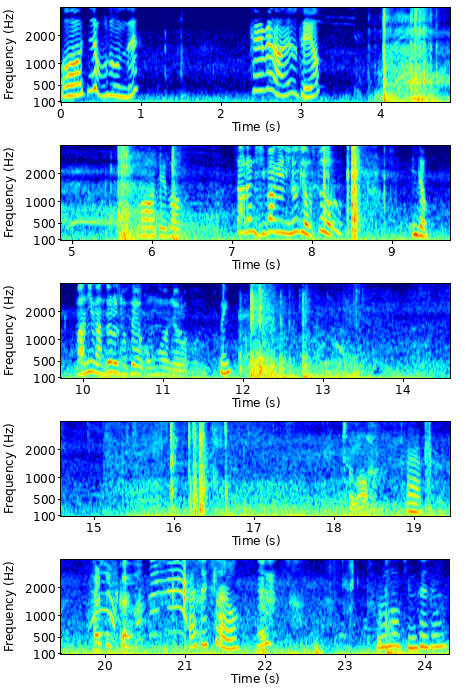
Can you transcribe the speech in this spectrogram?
와 진짜 무서운데? 헬멧 안 해도 돼요? 와 대박. 다른 지방엔 이런 게 없어. 인정. 많이 만들어주세요 공무원 여러분. 응? 저거 응. 할 수 있을까요? 할 수 있어요. 예? 준호 김세중.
